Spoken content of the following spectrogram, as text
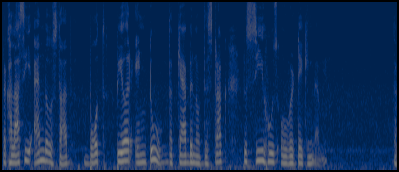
the Khalasi and the Ustad both peer into the cabin of this truck to see who's overtaking them. The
